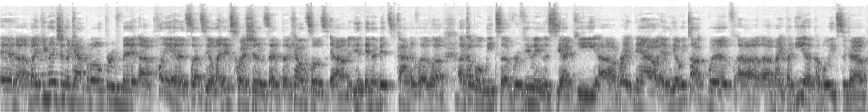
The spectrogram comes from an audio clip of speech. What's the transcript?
And uh, Mike, you mentioned the capital improvement uh, plan, and so that's you know my next question is that the council's um, in the midst kind of of a, a couple of weeks of reviewing the CIP uh, right now, and you know we talked with uh, uh, Mike Padilla a couple of weeks ago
